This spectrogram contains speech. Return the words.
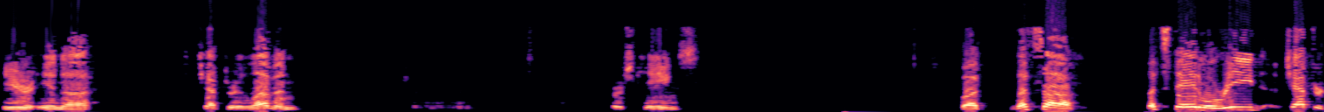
here in uh, chapter 11, First Kings. But let's uh, let's stand. And we'll read chapter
